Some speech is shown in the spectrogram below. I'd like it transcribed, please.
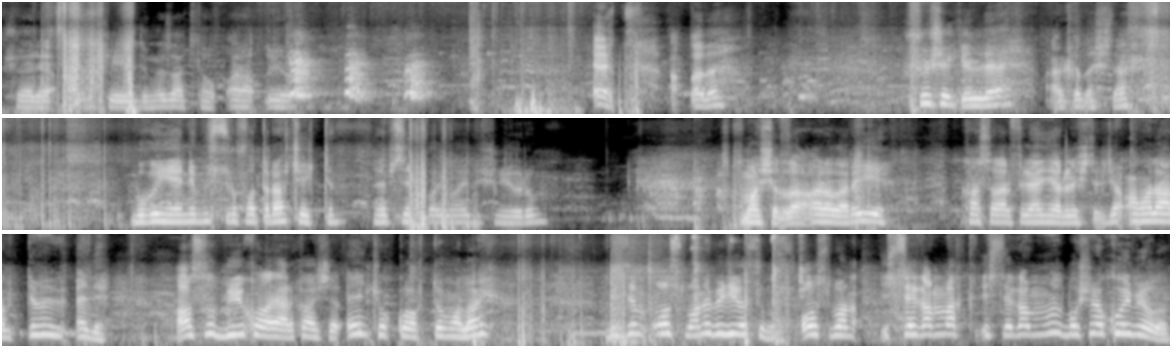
Şöyle bir şey yediğimde zaten tavuklar atlıyor. Evet atladı. Şu şekilde arkadaşlar. Bugün yeni bir sürü fotoğraf çektim. Hepsini koymayı düşünüyorum. Maşallah araları iyi. Kasalar falan yerleştireceğim. Ama daha bitti mi? Bitmedi. Asıl büyük olay arkadaşlar. En çok korktuğum olay. Bizim Osman'ı biliyorsunuz. Osman Instagram bak Instagram'ımı boşuna koymuyorlar.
